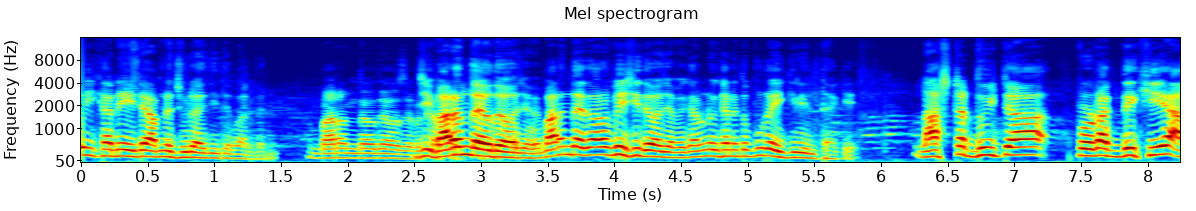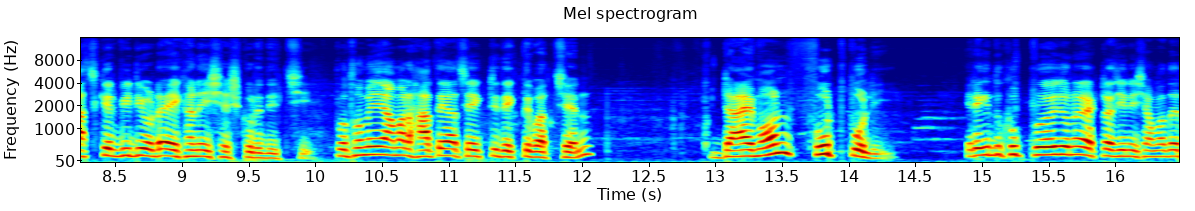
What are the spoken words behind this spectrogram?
ওইখানে এটা আপনি ঝুলাই দিতে পারবেন। বারান্দাও দেওয়া যাবে জি বারান্দায়ও দেওয়া যাবে। বারান্দায় তো আরও বেশি দেওয়া যাবে কারণ ওইখানে তো পুরাই গ্রিল থাকে। লাস্টার দুইটা প্রোডাক্ট দেখিয়ে আজকের ভিডিওটা এখানেই শেষ করে দিচ্ছি। প্রথমেই আমার হাতে আছে একটি দেখতে পাচ্ছেন ডায়মন্ড ফুট পলি। এটা কিন্তু খুব প্রয়োজনের একটা জিনিস আমাদের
